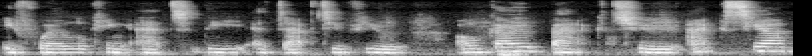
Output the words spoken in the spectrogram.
if we're looking at the adaptive view. I'll go back to Axure.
